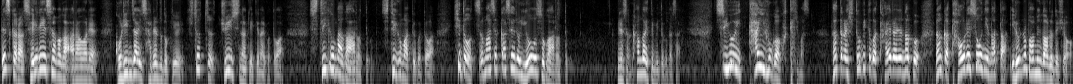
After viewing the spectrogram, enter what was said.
ですから聖霊様が現れ御臨在される時一つ注意しなきゃいけないことはスティグマがあるってこと。スティグマってことは人をつまずかせる要素があるってこと。皆さん考えてみてください。強い台風が降ってきます。だったら人々が耐えられなくなんか倒れそうになったいろんな場面があるでしょ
